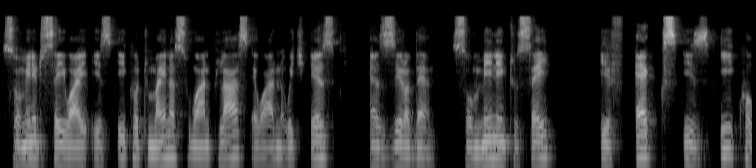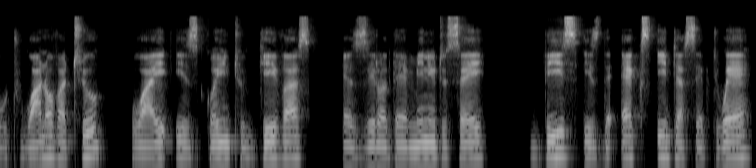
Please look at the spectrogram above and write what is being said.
So meaning to say y is equal to minus 1 plus a 1, which is a 0 then. So meaning to say if x is equal to 1 over 2, y is going to give us a 0 there, meaning to say this is the x-intercept where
